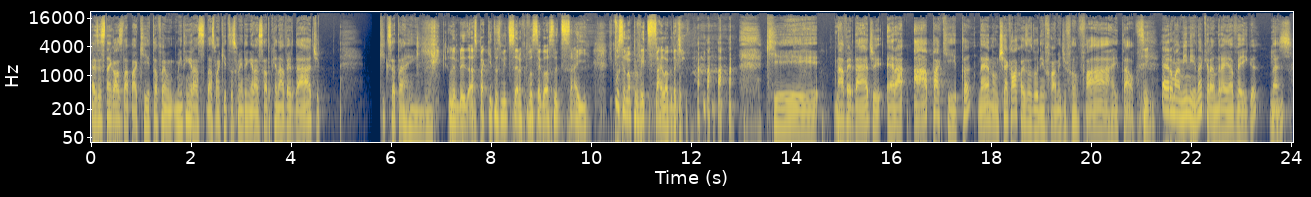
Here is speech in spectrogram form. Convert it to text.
Mas esse negócio da Paquita foi muito engraçado, das Paquitas foi muito engraçado, porque na verdade. O que que você tá rindo? Eu lembrei, as Paquitas me disseram que você gosta de sair. Por que, que você não aproveita e sai logo daqui? que na verdade era a Paquita, né? Não tinha aquela coisa do uniforme de fanfarra e tal. Sim. Era uma menina, que era a Andrea Veiga, né? Isso.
